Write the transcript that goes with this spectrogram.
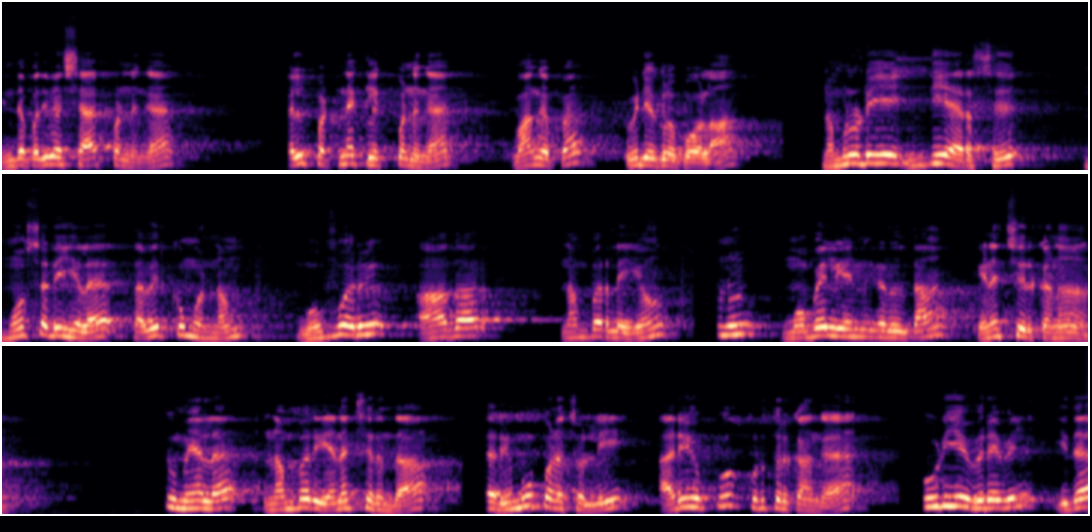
இந்த பதிவை ஷேர் பண்ணுங்கள் பெல் பட்டனை கிளிக் பண்ணுங்கள் வாங்க இப்போ வீடியோக்குள்ளே போகலாம். நம்மளுடைய இந்திய அரசு மோசடிகளை தவிர்க்கும் வண்ணம் ஒவ்வொரு ஆதார் நம்பர்லேயும் மூணு மொபைல் எண்கள் தான் இணைச்சிருக்கணும். அதுக்கு மேலே நம்பர் இணைச்சிருந்தா ரிமூவ் பண்ண சொல்லி அறிவிப்பு கொடுத்துருக்காங்க. கூடிய விரைவில் இதை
